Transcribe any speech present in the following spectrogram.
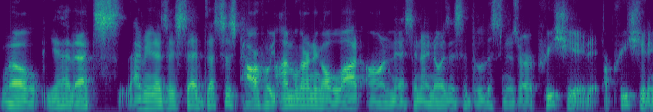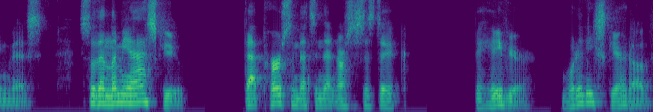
well, yeah, that's, I mean, as I said, that's just powerful. I'm learning a lot on this. And I know, as I said, the listeners are appreciated, appreciating this. So then let me ask you that person that's in that narcissistic behavior, what are they scared of?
